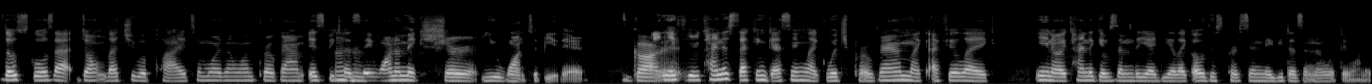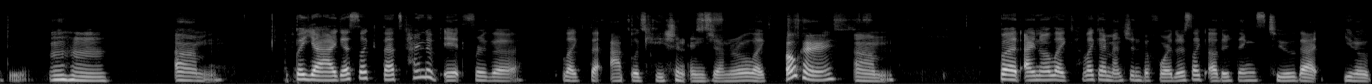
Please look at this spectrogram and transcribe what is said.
those schools that don't let you apply to more than one program is because mm-hmm. they want to make sure you want to be there. Got and it. if you're kind of second guessing like which program like i feel like you know it kind of gives them the idea like oh this person maybe doesn't know what they want to do. Mm-hmm. Um but yeah i guess like that's kind of it for the like the application in general like okay um but i know like like i mentioned before there's like other things too that you know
